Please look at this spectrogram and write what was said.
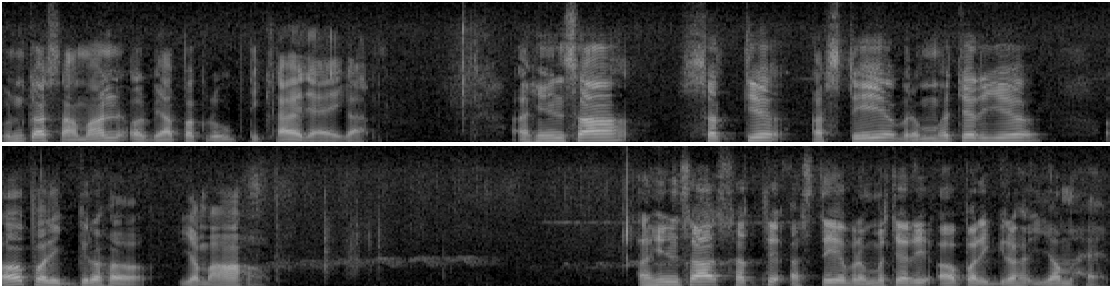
उनका सामान्य और व्यापक रूप दिखाया जाएगा। अहिंसा, सत्य, अस्तेय, ब्रह्मचर्य, अपरिग्रह, यमाह। अहिंसा सत्य अस्तेय ब्रह्मचर्य अपरिग्रह यम है।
